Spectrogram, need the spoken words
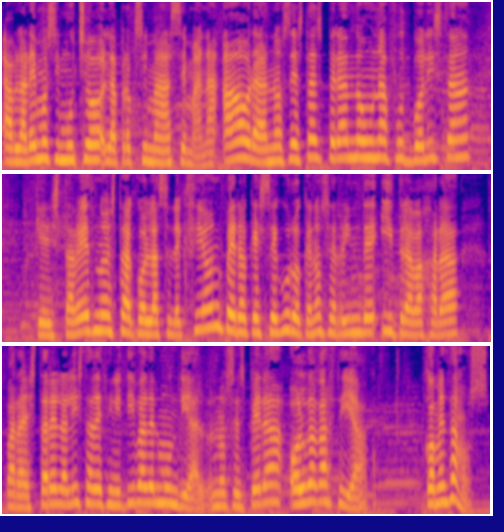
hablaremos y mucho la próxima semana. Ahora nos está esperando una futbolista que esta vez no está con la selección, pero que seguro que no se rinde y trabajará para estar en la lista definitiva del Mundial. Nos espera Olga García. Comenzamos.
